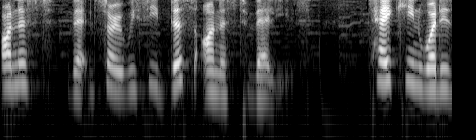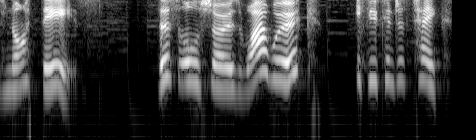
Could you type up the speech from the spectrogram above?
honest, va- sorry, we see dishonest values, taking what is not theirs. This all shows why work if you can just take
